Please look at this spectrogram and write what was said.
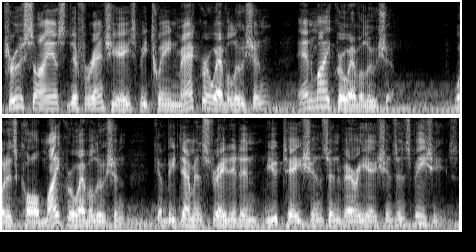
True science differentiates between macroevolution and microevolution. What is called microevolution can be demonstrated in mutations and variations in species.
